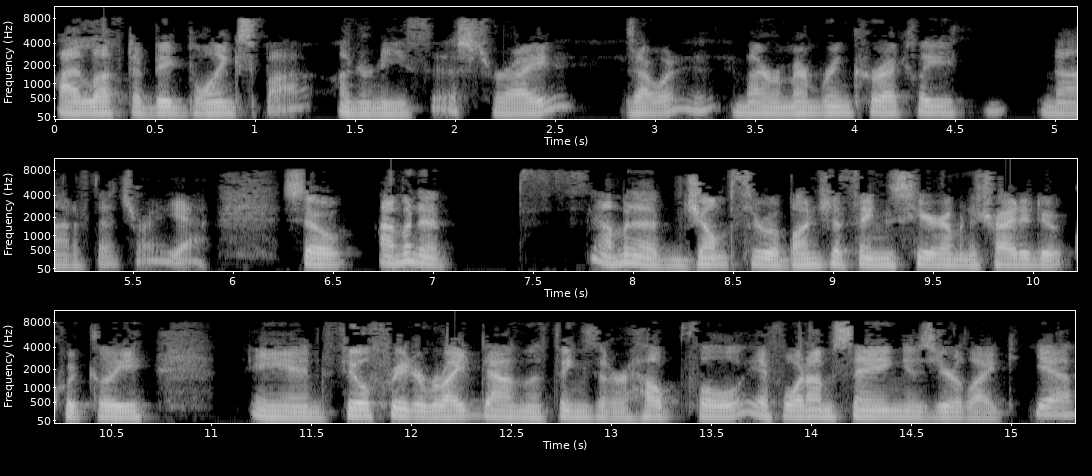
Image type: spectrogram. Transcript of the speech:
I left a big blank spot underneath this, right? Is that what, am I remembering correctly? Not if that's right. Yeah. So I'm going to, I'm going to jump through a bunch of things here. I'm going to try to do it quickly and feel free to write down the things that are helpful. If what I'm saying is you're like, yeah,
